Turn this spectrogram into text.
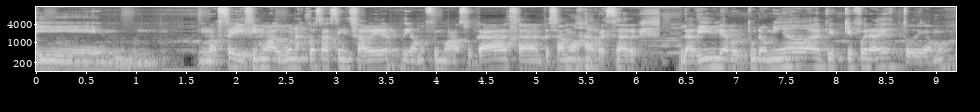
y no sé, hicimos algunas cosas sin saber, digamos, fuimos a su casa, empezamos a rezar la Biblia por puro miedo a que, fuera esto, digamos.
